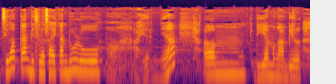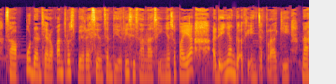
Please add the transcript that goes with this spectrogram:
silakan diselesaikan dulu. Oh, akhirnya um, dia mengambil sapu dan serokan terus beresin sendiri sisa nasinya supaya adiknya nggak keinjek lagi. Nah,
